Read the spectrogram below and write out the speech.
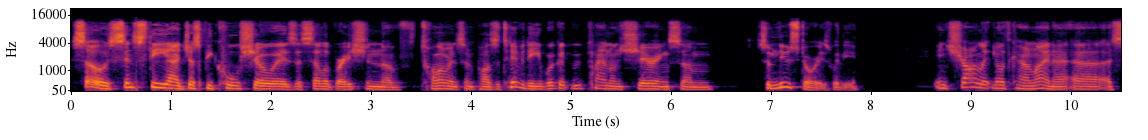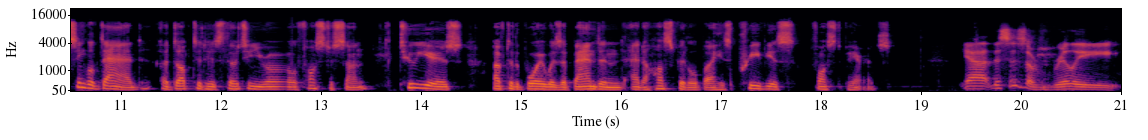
So, since the uh, Just Be Cool show is a celebration of tolerance and positivity, we're good, we plan on sharing some some news stories with you. In Charlotte, North Carolina, uh, a single dad adopted his 13-year-old foster son two years after the boy was abandoned at a hospital by his previous foster parents. Yeah, this is a really,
